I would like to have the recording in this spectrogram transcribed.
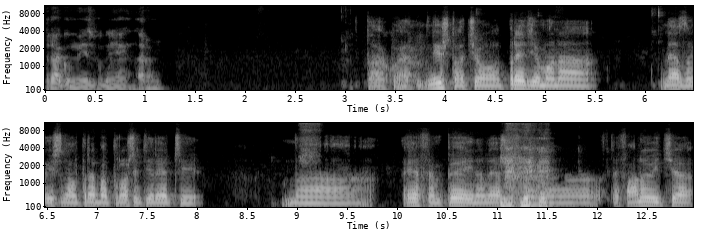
drago mi je zbog njega, naravno. Tako je. Ništa, ćemo, pređemo na, ne znam više da li treba trošiti reči na FMP i na nešto Stefanovića.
